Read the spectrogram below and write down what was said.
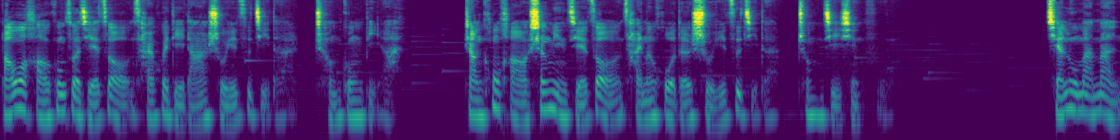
把握好工作节奏，才会抵达属于自己的成功彼岸；掌控好生命节奏，才能获得属于自己的终极幸福。前路漫漫，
